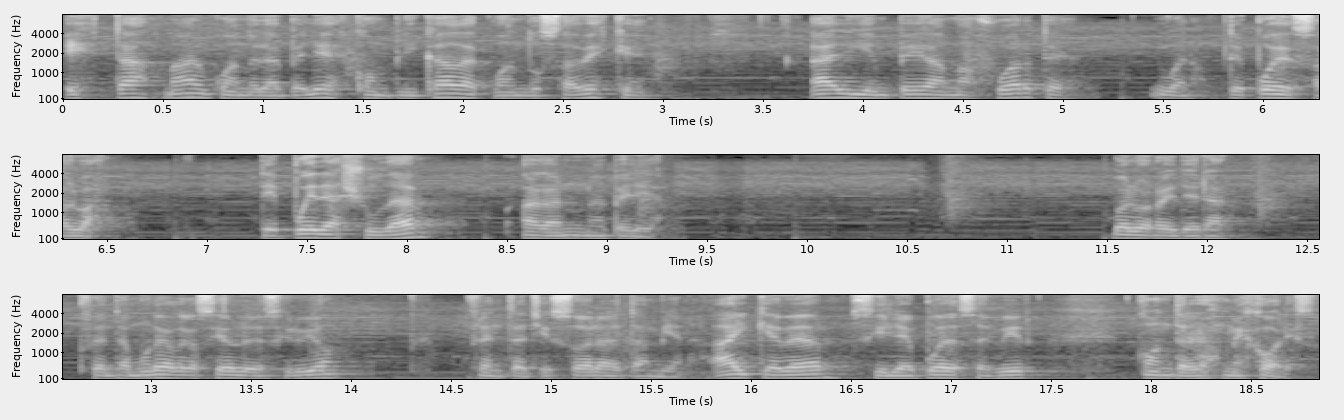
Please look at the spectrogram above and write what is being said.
estás mal, cuando la pelea es complicada, cuando sabes que alguien pega más fuerte, y bueno, te puede salvar, te puede ayudar a ganar una pelea. Vuelvo a reiterar, frente a Murat García le sirvió, frente a Chisora también. Hay que ver si le puede servir contra los mejores.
